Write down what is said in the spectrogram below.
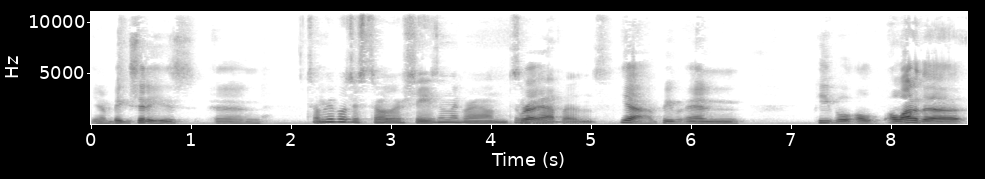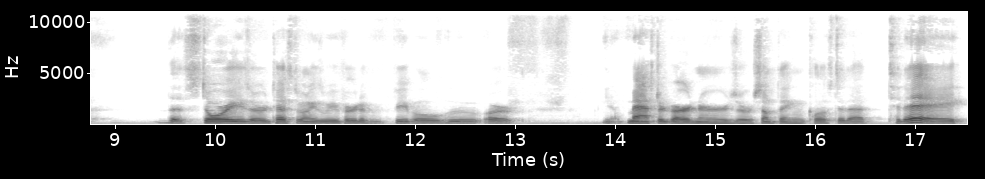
you know big cities, and Some people just throw their seeds in the ground, see Right. what happens. yeah, people and people. A, a lot of the the stories or testimonies we've heard of people who are, you know, master gardeners or something close to that today.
